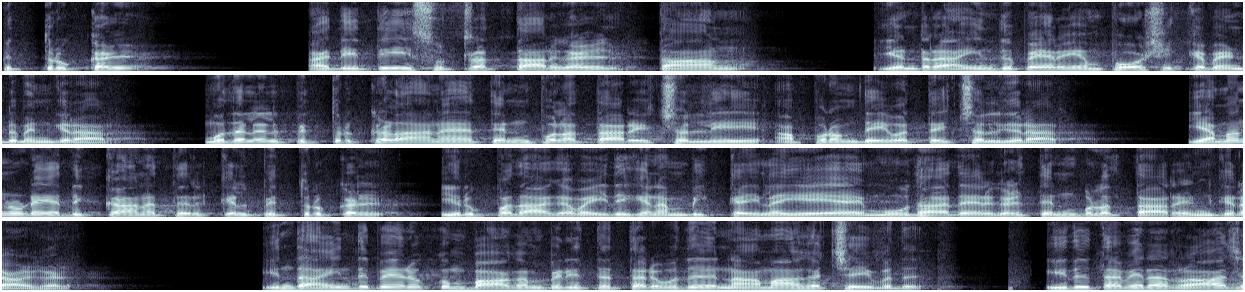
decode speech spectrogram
பித்ருக்கள் அதிதி சுற்றத்தார்கள் தான் என்ற ஐந்து பேரையும் போஷிக்க வேண்டும் என்கிறார். முதலில் பித்ருக்களான தென்புலத்தாரை சொல்லி அப்புறம் தெய்வத்தை சொல்கிறார். யமனுடைய திக்கான தெற்கில் பித்ருக்கள் இருப்பதாக வைதிக நம்பிக்கையிலேயே மூதாதையர்கள் தென்புலத்தார் என்கிறார்கள். இந்த ஐந்து பேருக்கும் பாகம் பிரித்து தருவது நாமாகச் செய்வது. இது தவிர ராஜ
